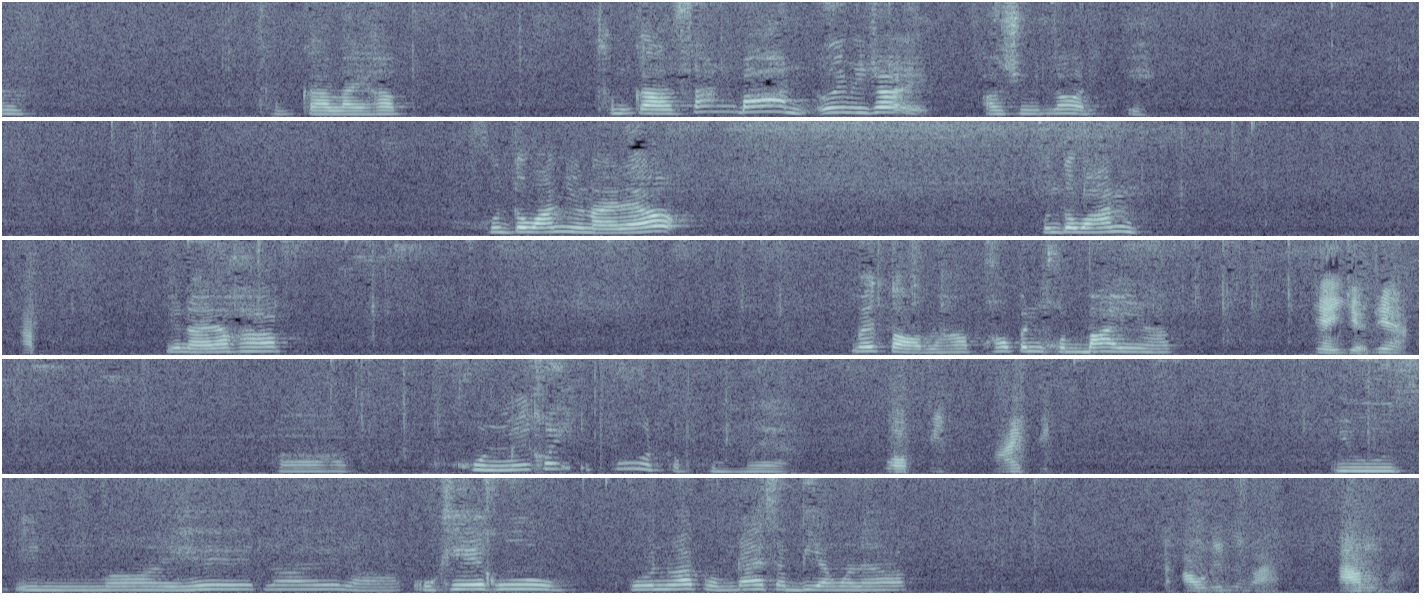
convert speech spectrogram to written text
ทำการอะไรครับทำการสร้างบ้าน เอ้ยไม่ใช่ เอาชีวิตรอดอีกคุณตะวันอยู่ไหนแล้ว คุณตะวัน อยู่ไหนแล้วครับ ไม่ตอบนะครับเขาเป็นคนใบ้นะครับเนี่ยเยอะเนี่ยอ๋อครับคุณไม่ค่อยพูดกับผมเลยอะ กลัวปีนไม้ปีน You spin my head ไล่ลาโอเคครูคุณครับผมได้เสบียงมาแล้วครับจะเอาด้วยหรือเปล่าเท้าหรือเปล่า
